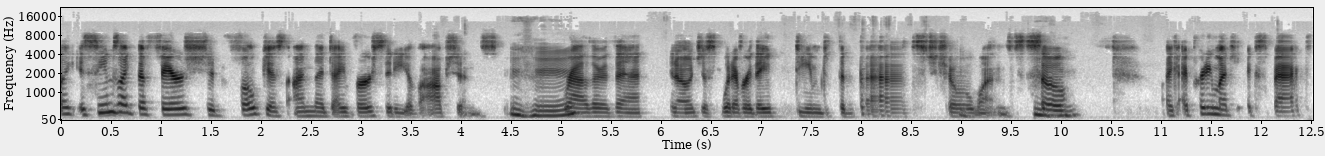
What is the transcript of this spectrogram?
like, it seems like the fairs should focus on the diversity of options mm-hmm. rather than you know, just whatever they deemed the best show ones. So, mm-hmm. like, I pretty much expect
